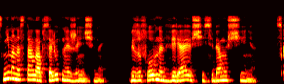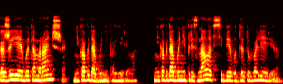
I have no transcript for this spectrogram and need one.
С ним она стала абсолютной женщиной, безусловно вверяющей себя мужчине. Скажи ей об этом раньше, никогда бы не поверила, никогда бы не признала в себе вот эту Валерию.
